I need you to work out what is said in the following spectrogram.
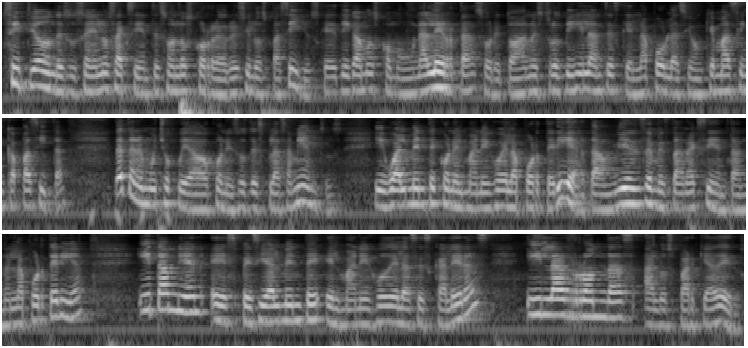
sitio donde suceden los accidentes son los corredores y los pasillos, que es digamos como una alerta, sobre todo a nuestros vigilantes, que es la población que más se incapacita, de tener mucho cuidado con esos desplazamientos. Igualmente con el manejo de la portería, también se me están accidentando en la portería y también especialmente el manejo de las escaleras y las rondas a los parqueaderos.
